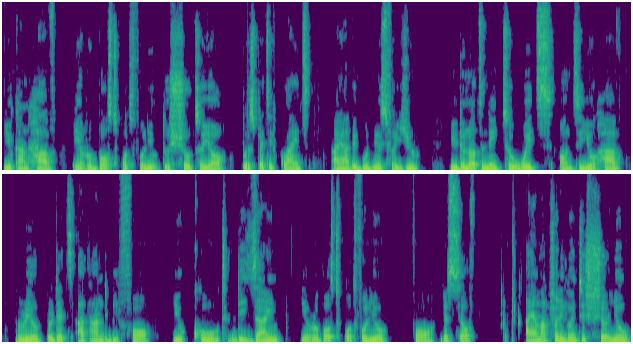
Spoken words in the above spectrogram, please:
you can have a robust portfolio to show to your prospective clients, I have a good news for you. You do not need to wait until you have real projects at hand before you could design a robust portfolio for yourself. I am actually going to show you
